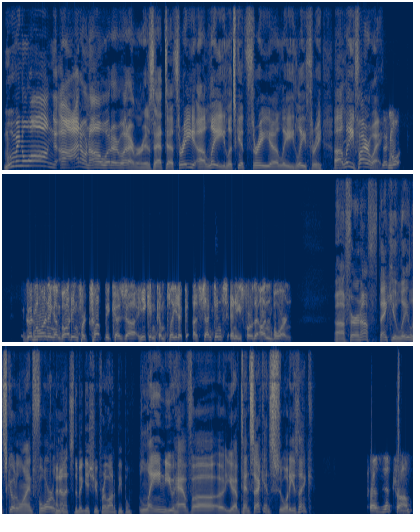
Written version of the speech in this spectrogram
Moving along, uh, I don't know whatever. Whatever is that uh, three? Uh, Lee, let's get three. Uh, Lee, Lee three. Uh, Lee, fire away. Good mo- Good morning. I'm voting for Trump because uh, he can complete a, a sentence and he's for the unborn. Uh, fair enough. Thank you, Lee. Let's go to line four. I know that's the big issue for a lot of people. Lane, you have uh, you have ten seconds. What do you think? President Trump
